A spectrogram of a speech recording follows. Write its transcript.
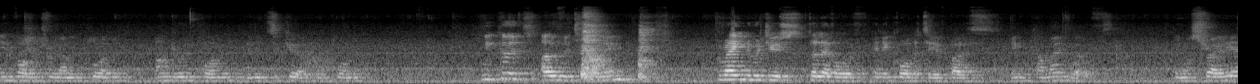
involuntary unemployment, underemployment and insecure employment. We could, over time, greatly reduce the level of inequality of both income and wealth in Australia,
